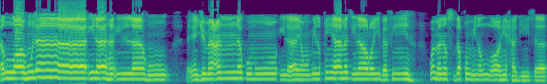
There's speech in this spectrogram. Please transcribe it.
الله لا إله إلا هو. ليجمعنكم إلى يوم القيامة لا ريب فيه ومن أصدق من الله حديثا.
